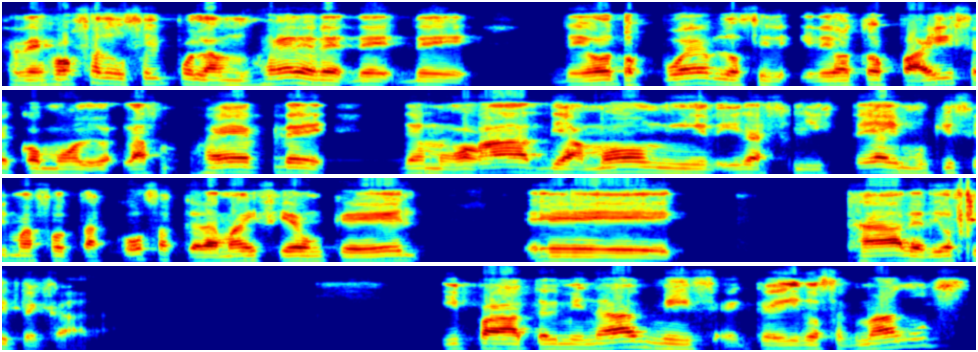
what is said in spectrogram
Se dejó seducir por las mujeres de, de, de, de otros pueblos y, y, de otros países, como las mujeres de, de Moab, de Amón y, la Filistea y muchísimas otras cosas que además hicieron que él eh, de Dios y pecara. Y para terminar, mis eh, queridos hermanos,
